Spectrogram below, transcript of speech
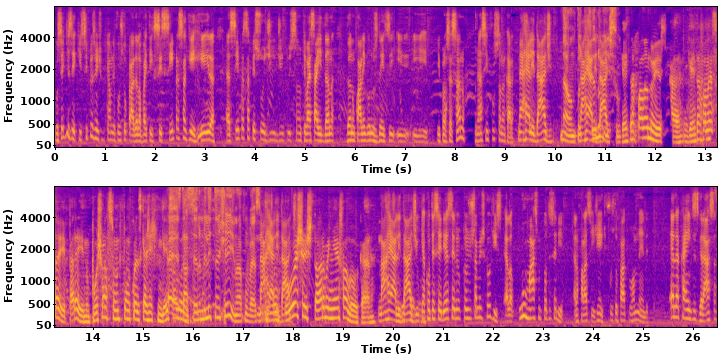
você dizer que simplesmente porque a mulher foi estuprada, ela vai ter que ser sempre essa guerreira, é sempre essa pessoa de, de intuição que vai sair dando, dando com a língua nos dentes e, e, e- processando, não é assim que funciona, cara. Na realidade, Não, não tô Na realidade, isso. Ninguém tá falando isso, cara. Ninguém tá falando isso aí. Pera aí, não puxa o assunto pra uma coisa que a gente ninguém É, falou. você tá né? sendo militante aí na conversa. Na Não realidade- Puxa a história, mas ninguém falou, cara. Na realidade, o que aconteceria seria justamente o que eu disse. Ela, no máximo, o que aconteceria? Ela fala assim, gente, fui estuprado por Homelander. Ela ia cair em desgraça,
